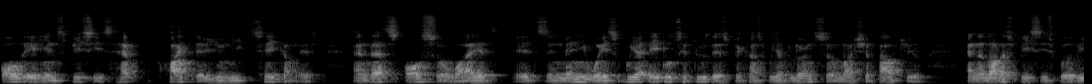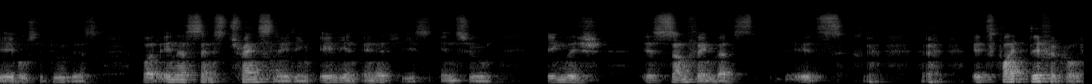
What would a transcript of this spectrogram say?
all alien species have quite their unique take on it. And that's also why it's, it's in many ways we are able to do this because we have learned so much about you. And a lot of species will be able to do this. But in a sense, translating alien energies into English is something that's it's it's quite difficult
